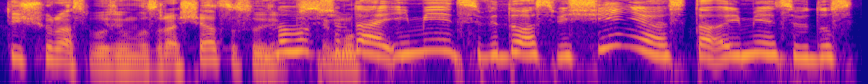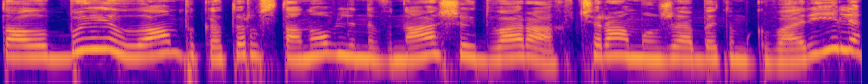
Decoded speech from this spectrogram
тысячу раз будем возвращаться, судя ну, по в общем, всему. да, имеется в виду освещение, ста, имеется в виду столбы, лампы, которые установлены в наших дворах. Вчера мы уже об этом говорили,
